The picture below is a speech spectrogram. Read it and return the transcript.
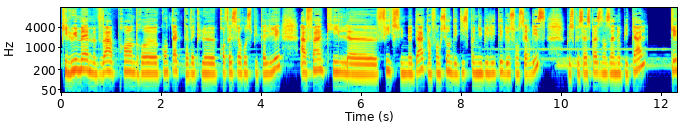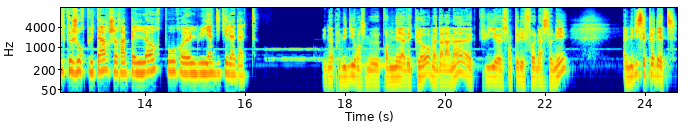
qui lui-même va prendre euh, contact avec le professeur hospitalier afin qu'il euh, fixe une date en fonction des disponibilités de son service, puisque ça se passe dans un hôpital. Quelques jours plus tard, je rappelle Laure pour euh, lui indiquer la date. Une après-midi, je me promenais avec Laure, main dans la main, et puis son téléphone a sonné. Elle me dit c'est Claudette.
